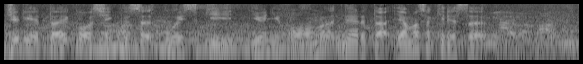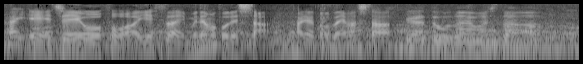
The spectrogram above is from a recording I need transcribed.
ジュリエットエコー6ウイスキーユニフォームデルタ山崎です。はい、えー、JO4ISI 宗本でしたありがとうございましたありがとうございました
